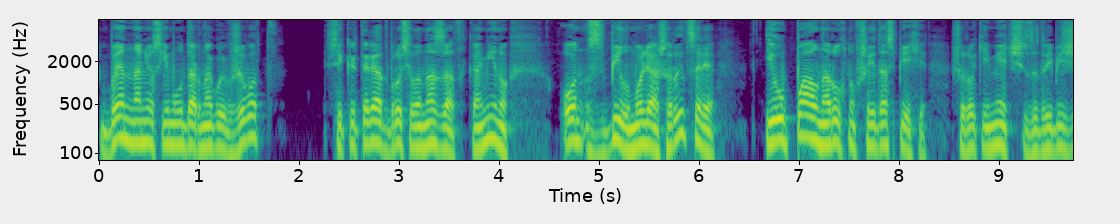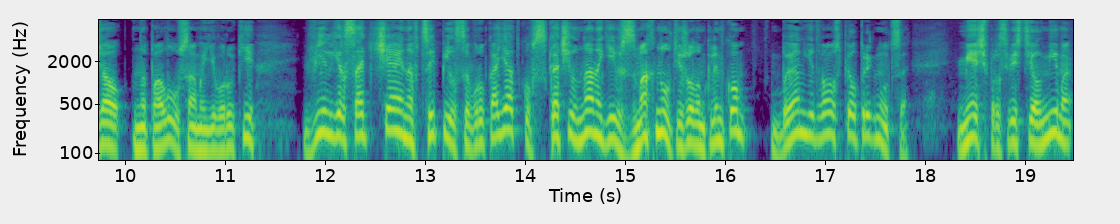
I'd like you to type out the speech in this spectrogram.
Бен нанес ему удар ногой в живот. Секретаря отбросило назад к камину. Он сбил муляж рыцаря и упал на рухнувшие доспехи. Широкий меч задребезжал на полу у самой его руки. Вильерс отчаянно вцепился в рукоятку, вскочил на ноги и взмахнул тяжелым клинком. Бен едва успел пригнуться. Меч просвистел мимо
